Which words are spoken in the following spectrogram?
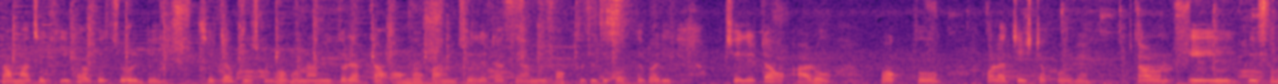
সমাজে কীভাবে চলবে, সেটাও কৃষ্ণ ভবনামৃতর একটা অঙ্গ। কারণ ছেলেটাকে আমি ভক্ত যদি করতে পারি, ছেলেটাও আরও ভক্ত করার চেষ্টা করবে। কারণ এই কৃষ্ণ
